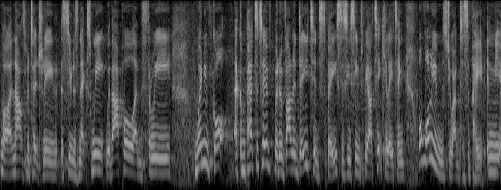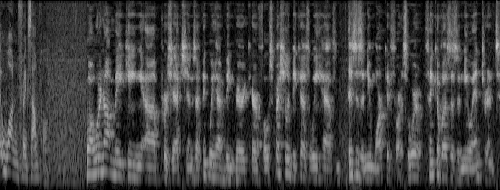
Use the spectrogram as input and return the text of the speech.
well, announced potentially as soon as next week with Apple M3. When you've got a competitive but a validated space, as you seem to be articulating, what volumes do you anticipate in one, for example? Well, we're not making uh, projections. I think we have been very careful, especially because we have this is a new market for us. We're think of us as a new entrant,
